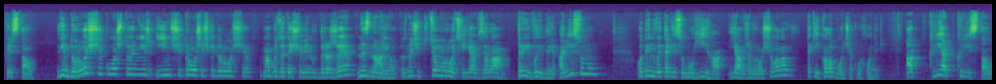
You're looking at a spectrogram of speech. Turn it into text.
кристал. Він дорожче коштує, ніж інші, трошечки дорожче. Мабуть, за те, що він в. Не знаю. Значить, в цьому році я взяла три види алісуму. Один вид алісуму Гіга я вже вирощувала. Такий колобочок виходить. А Clear Crystal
